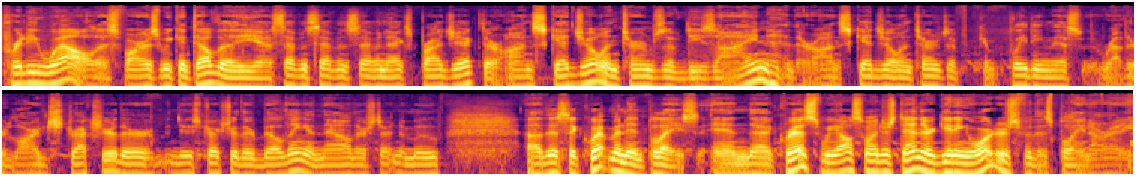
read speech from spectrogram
pretty well as far as we can tell. The uh, 777X project, they're on schedule in terms of design. They're on schedule in terms of completing this rather large structure, their new structure they're building, and now they're starting to move uh, this equipment in place. And uh, Chris, we also understand they're getting orders for this plane already.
